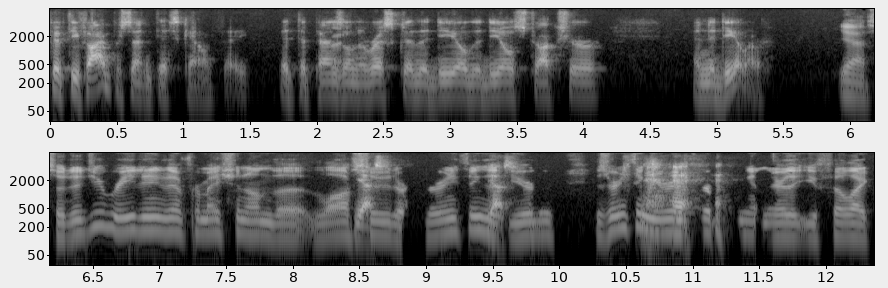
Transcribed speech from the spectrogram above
55% discount fee. It depends on the risk of the deal, the deal structure, and the dealer. yeah. So did you read any of the information on the lawsuit or, or anything that Yes. you're, is there anything you're interpreting in there that you feel like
